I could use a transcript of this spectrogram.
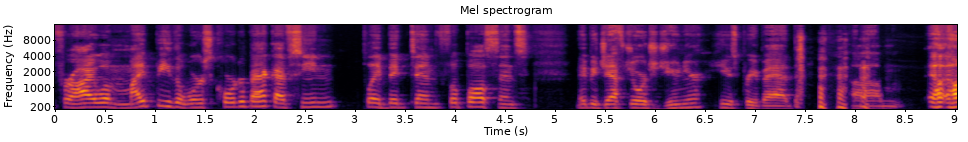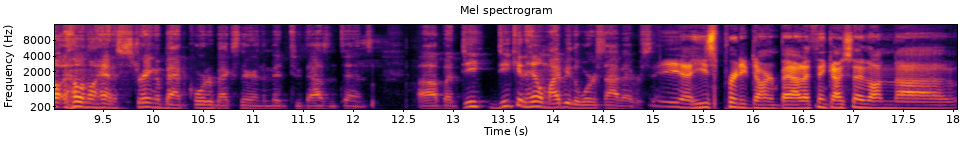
for Iowa might be the worst quarterback I've seen play Big Ten football since maybe Jeff George Jr. He was pretty bad. Um, Il- Il- Illinois had a string of bad quarterbacks there in the mid 2010s. Uh, but De- Deacon Hill might be the worst I've ever seen. yeah, he's pretty darn bad. I think I said on uh,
